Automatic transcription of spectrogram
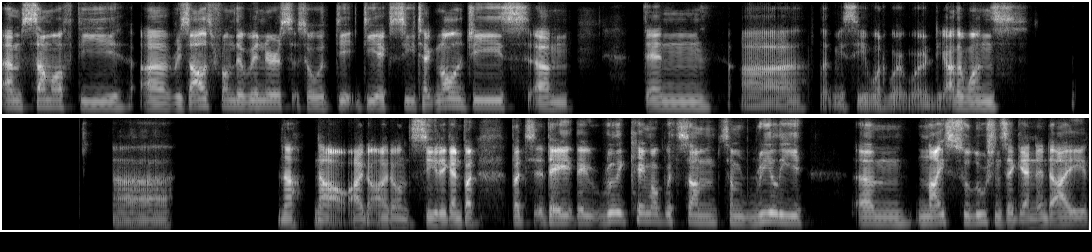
um, some of the uh, results from the winners. So D DXC Technologies. Then uh, let me see what were, were the other ones. Uh, no, no, I don't. I don't see it again. But but they they really came up with some some really um, nice solutions again. And I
